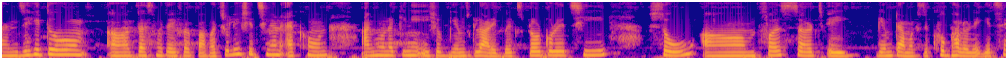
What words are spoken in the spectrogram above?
And যেহেতু তাসমিতা ইফার বাবা চলে এসেছিলেন। এখন আমি ওনাকে নিয়ে এইসব গেমসগুলো আরেকবার এক্সপ্লোর করেছি। সো ফার্স্ট সার্চ এই গেমটা আমার কাছে খুব ভালো লেগেছে।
